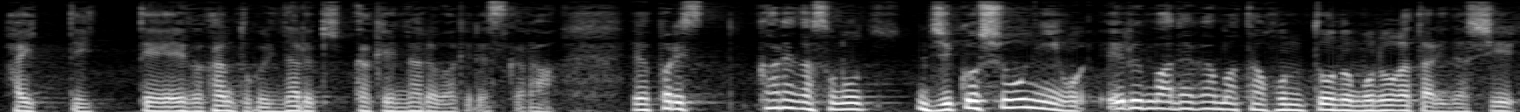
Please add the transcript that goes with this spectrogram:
入っていって映画監督になるきっかけになるわけですからやっぱり彼がその自己承認を得るまでがまた本当の物語だし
